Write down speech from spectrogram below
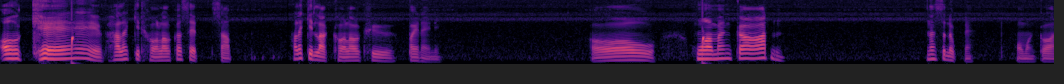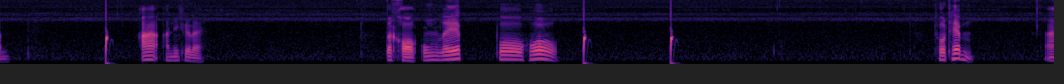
โอเค ภารกิจของเราก็เสร็จสับ ภารกิจหลักของเราคือไปไหนนี่ โอ้ หัวมังกร น่าสนุกนะ หัวมังกร อะ อันนี้คืออะไร ตะขอกรงเล็บ โปโฮโทเทม อ่า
